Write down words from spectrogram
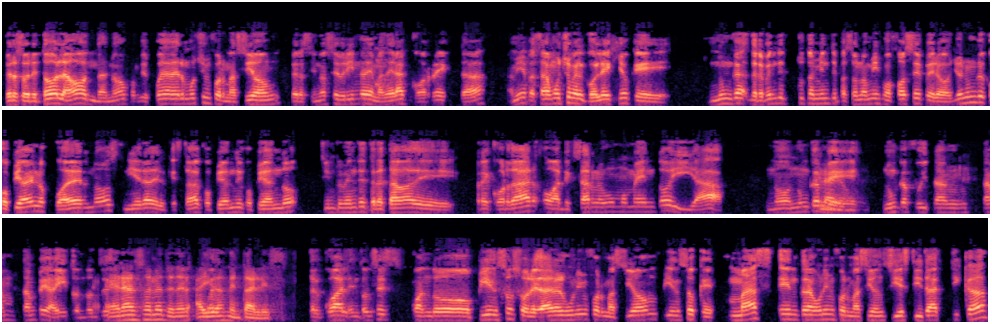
pero sobre todo la onda, ¿no? Porque puede haber mucha información, pero si no se brinda de manera correcta, a mí me pasaba mucho en el colegio que nunca, de repente tú también te pasó lo mismo, José, pero yo nunca copiaba en los cuadernos, ni era del que estaba copiando y copiando, simplemente trataba de recordar o anexarlo en un momento y ya, no, nunca me, nunca fui tan, tan, tan pegadito, entonces... Era solo tener ayudas mentales. Tal cual, entonces cuando pienso sobre dar alguna información, pienso que más entra una información si es didáctica,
